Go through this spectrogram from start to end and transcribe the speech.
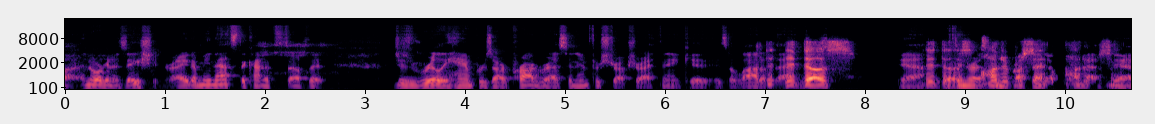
uh, an organization, right? I mean, that's the kind of stuff that just really hampers our progress and infrastructure. I think it, it's a lot of It, that. it does. Yeah, It does. interesting you 100%, that up like that. 100%. Yeah,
